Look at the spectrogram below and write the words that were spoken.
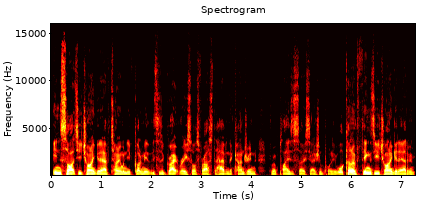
insights are you trying to get out of Tony when you've got him here? This is a great resource for us to have in the country and from a Players Association point of view. What kind of things are you trying to get out of him?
